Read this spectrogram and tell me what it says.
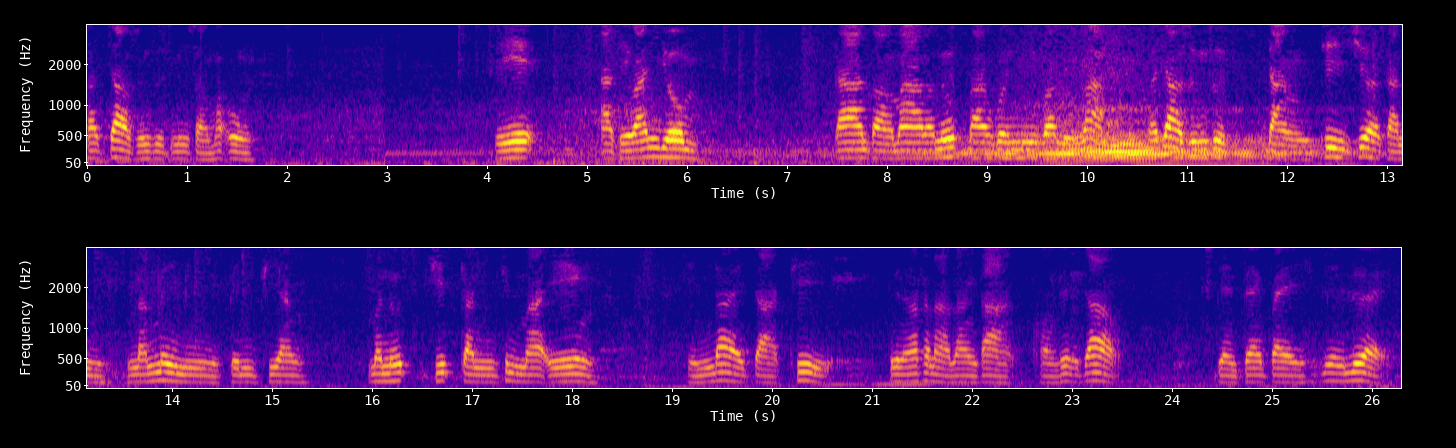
พระเจ้าสูงสุดมีสองพระองค์ 4. อาเทวนิยม การต่อมามนุษย์บางคนมีความเห็นว่าพระเจ้าสูงสุดดังที่เชื่อกันนั้นไม่มีเป็นเพียงมนุษย์คิดกันขึ้นมาเอง เห็นได้จากที่คุณลักษณะต่างๆของเทพเจ้า เปลี่ยนแปลงไปเรื่อยๆ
